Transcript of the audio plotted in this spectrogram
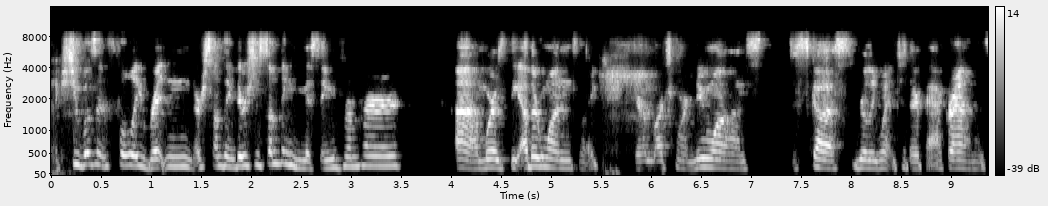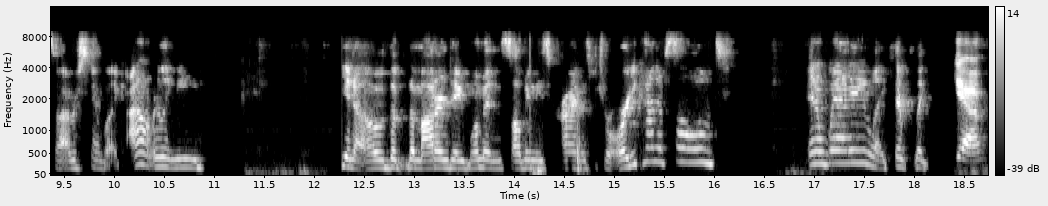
like she wasn't fully written or something. There's just something missing from her. Um, whereas the other ones, like they're much more nuanced, discussed, really went into their background. And so I was just kind of like, I don't really need, you know, the, the modern day woman solving these crimes, which were already kind of solved in a way. Like they're like, Yeah.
